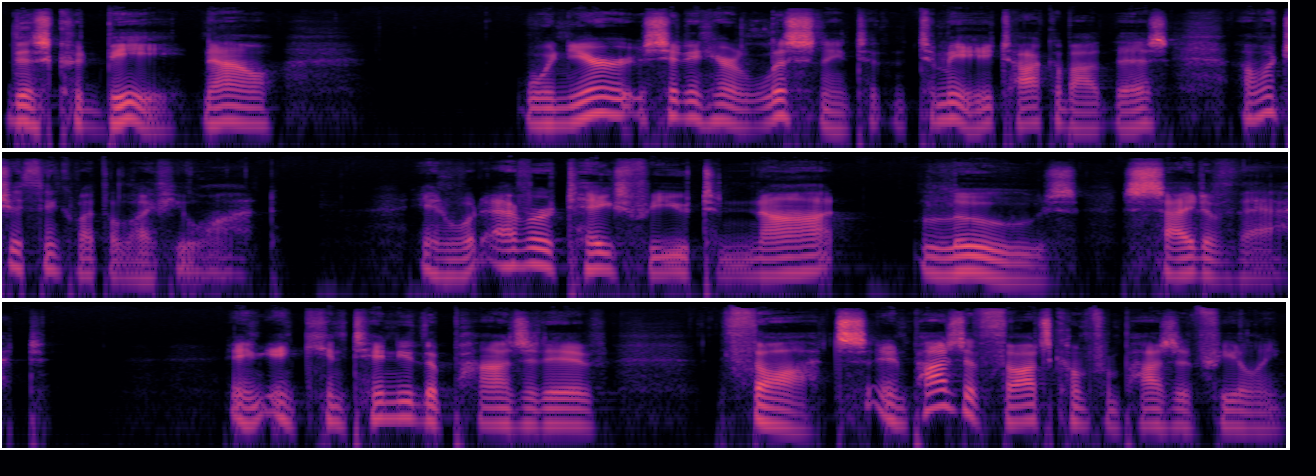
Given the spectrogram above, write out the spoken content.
this could be. Now, when you're sitting here listening to, to me talk about this, I want you to think about the life you want. And whatever it takes for you to not lose sight of that and, and continue the positive thoughts. And positive thoughts come from positive feeling.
